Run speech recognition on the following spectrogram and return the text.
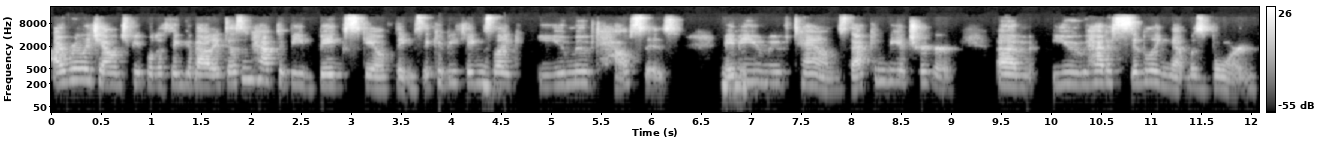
i really challenge people to think about it doesn't have to be big scale things it could be things mm-hmm. like you moved houses Maybe mm-hmm. you moved towns. That can be a trigger. Um, you had a sibling that was born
